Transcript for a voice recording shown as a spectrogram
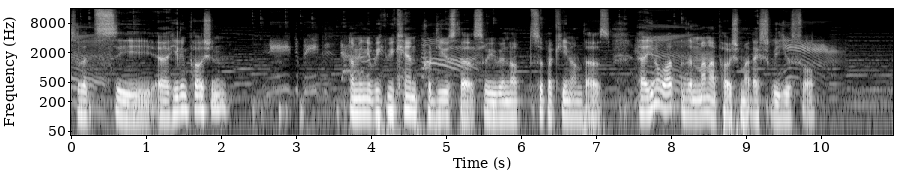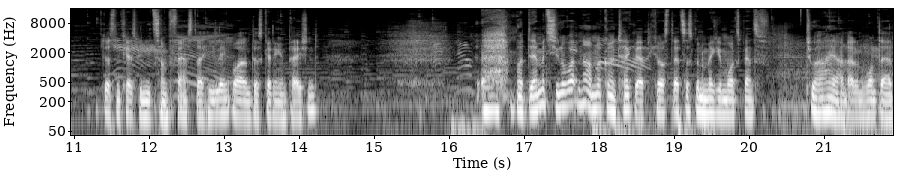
So let's see, uh, healing potion. I mean, we, we can't produce those, so we were not super keen on those. Uh, you know what? The mana potion might actually be useful. Just in case we need some faster healing, or I'm just getting impatient. Uh, but damage, you know what? No, I'm not going to take that, because that's just going to make you more expensive to hire, and I don't want that.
